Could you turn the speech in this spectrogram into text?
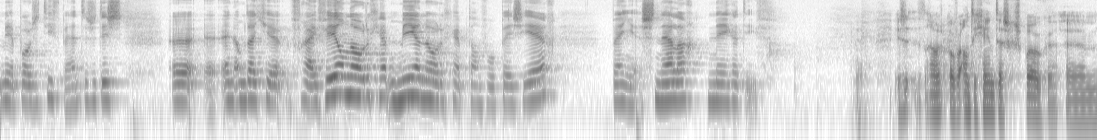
meer positief bent. Dus het is. eh, en omdat je vrij veel nodig hebt, meer nodig hebt dan voor PCR, ben je sneller negatief. Is het trouwens over antigeentest gesproken? ehm,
